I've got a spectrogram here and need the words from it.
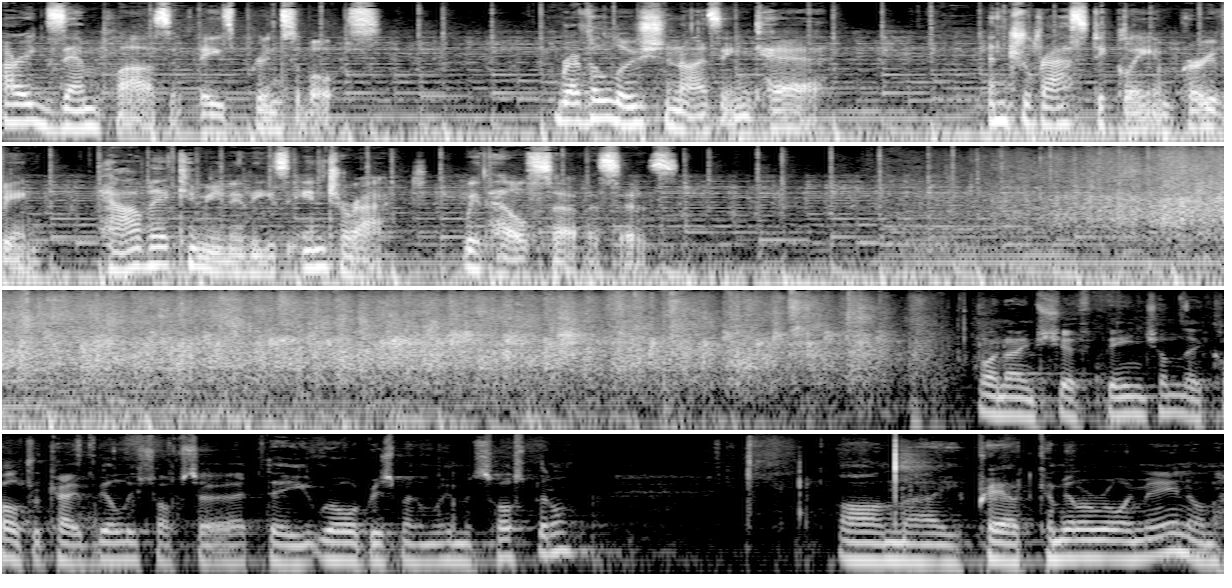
are exemplars of these principles, revolutionising care and drastically improving how their communities interact with health services. Name's Jeff Benj. I'm the Cultural Capabilities Officer at the Royal Brisbane Women's Hospital. I'm a proud Kamilaroi man. I'm a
